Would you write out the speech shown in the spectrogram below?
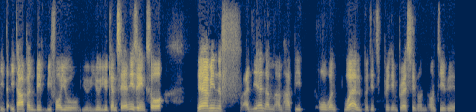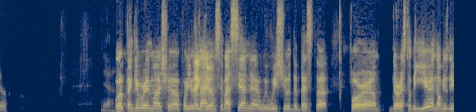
it, it happened be, before you, you, you, you can say anything. So yeah, I mean, if, at the end, I'm, I'm happy all went well, but it's pretty impressive on, on TV. Yeah. Yeah. Well, thank you very much uh, for your thank time, you. Sebastian. Uh, we wish you the best uh, for uh, the rest of the year and obviously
